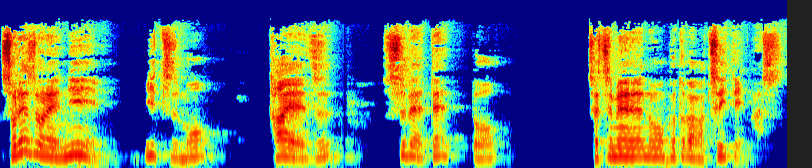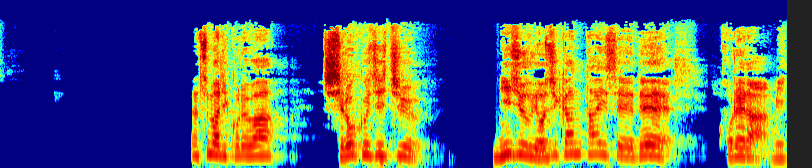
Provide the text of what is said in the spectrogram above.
それぞれにいつも絶えずすべてと説明の言葉がついています。つまりこれは四六時中24時間体制でこれら三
